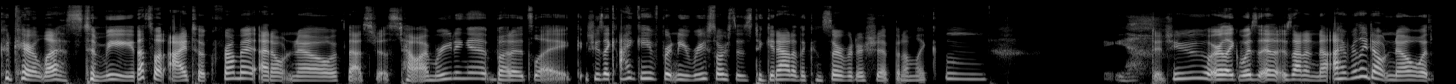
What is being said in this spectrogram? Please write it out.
could care less to me. That's what I took from it. I don't know if that's just how I'm reading it, but it's like, she's like, I gave Britney resources to get out of the conservatorship. And I'm like, mm, Yeah. did you? Or like, was is that enough? I really don't know what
